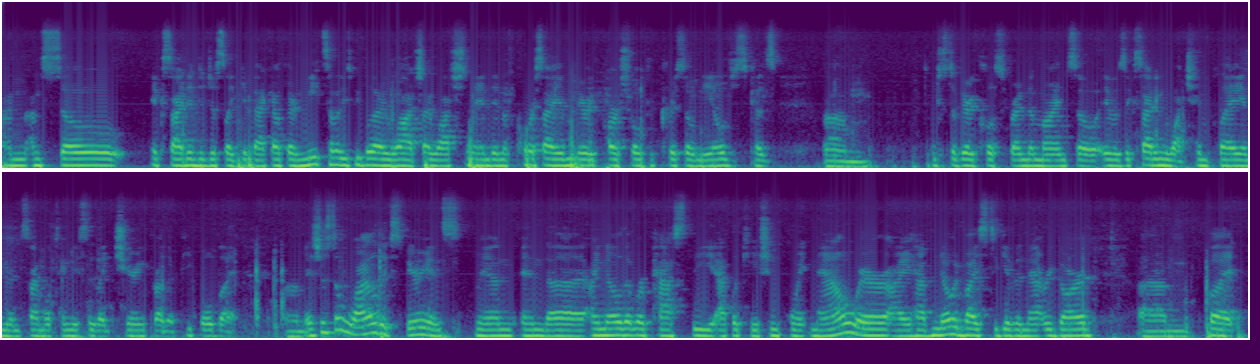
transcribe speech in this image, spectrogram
I'm I'm so excited to just like get back out there and meet some of these people that I watched. I watched Landon. Of course, I am very partial to Chris O'Neill just because um, just a very close friend of mine. So it was exciting to watch him play and then simultaneously like cheering for other people. But um, it's just a wild experience, man. And uh, I know that we're past the application point now where I have no advice to give in that regard. Um, but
